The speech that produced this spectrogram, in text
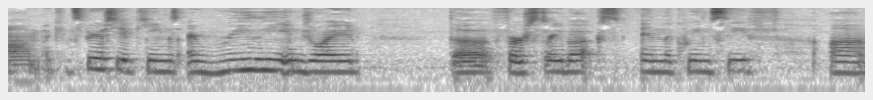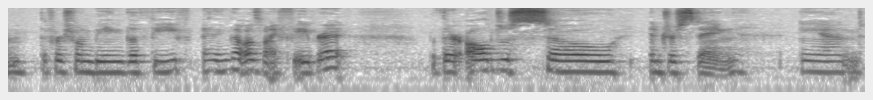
um, A Conspiracy of Kings, I really enjoyed the first three books in The Queen's Thief. Um, the first one being The Thief. I think that was my favorite, but they're all just so interesting and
